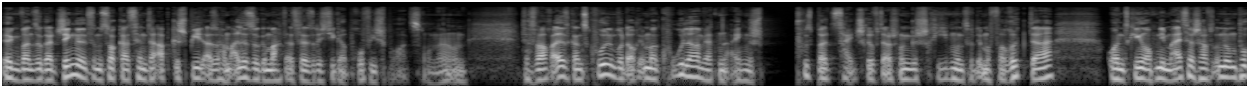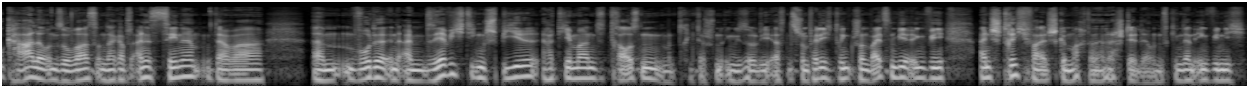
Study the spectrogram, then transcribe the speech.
irgendwann sogar Jingles im Soccer Center abgespielt. Also haben alle so gemacht, als wäre es richtiger Profisport. So, ne? Und das war auch alles ganz cool und wurde auch immer cooler. Wir hatten eine eigene Fußballzeitschrift da schon geschrieben und es wird immer verrückter. Und es ging auch um die Meisterschaft und um Pokale und sowas. Und da gab es eine Szene, da war, ähm, wurde in einem sehr wichtigen Spiel, hat jemand draußen, man trinkt da schon irgendwie so, die ersten schon fertig, trinkt schon Weizenbier, irgendwie einen Strich falsch gemacht an einer Stelle. Und es ging dann irgendwie nicht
